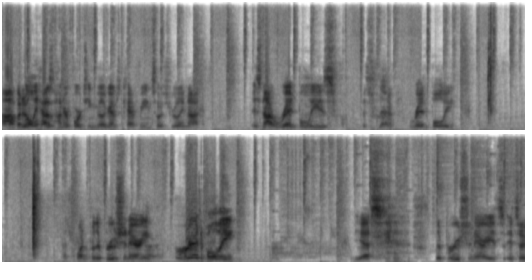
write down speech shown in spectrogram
Uh, but it only has 114 milligrams of caffeine, so it's really not. It's not Red Bully. It's, it's No. Red Bully. That's one for the Brutionary. Alright. Red Bully. Yes, the Brutionary. It's it's a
